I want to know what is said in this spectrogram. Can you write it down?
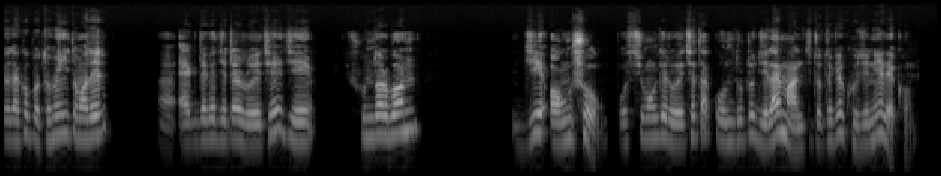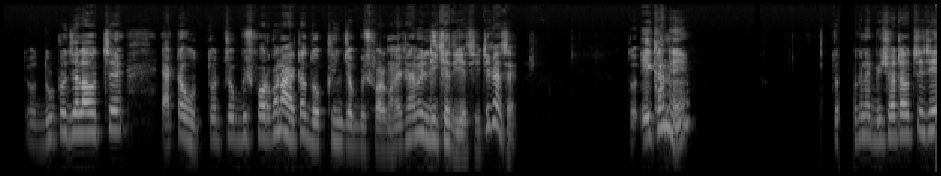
তো দেখো, প্রথমেই তোমাদের এক জায়গায় যেটা রয়েছে যে, সুন্দরবন যে অংশ পশ্চিমবঙ্গে রয়েছে তা কোন দুটো জেলায় মানচিত্র থেকে খুঁজে নিয়ে লেখো। তো দুটো জেলা হচ্ছে একটা উত্তর চব্বিশ পরগনা একটা দক্ষিণ চব্বিশ পরগনা। এখানে আমি লিখে দিয়েছি, ঠিক আছে? তো এখানে তো এখানে বিষয়টা হচ্ছে যে,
